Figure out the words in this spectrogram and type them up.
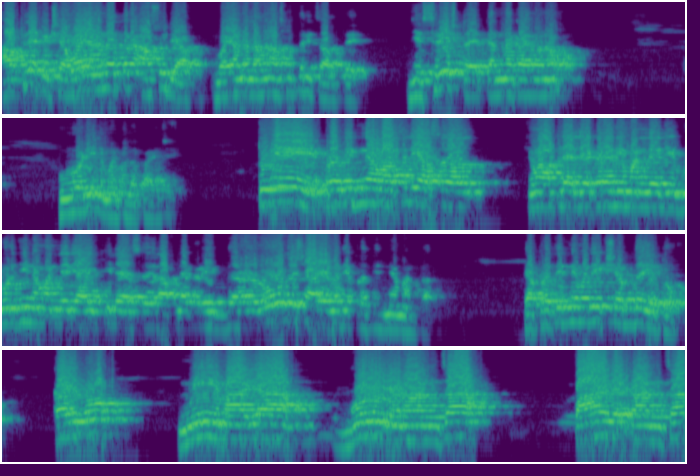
आपल्यापेक्षा वयानं तर असू द्या वयानं लहान असलं तरी चालतंय. जे श्रेष्ठ आहे त्यांना काय म्हणावं? वडील म्हटलं पाहिजे. तुम्ही प्रतिज्ञा वाचली असल किंवा आपल्या लेकरांनी म्हणलेली गुरुजीने म्हणलेली ऐकली असेल आपल्याकडे दररोज शाळेमध्ये प्रतिज्ञा म्हणतात. त्या प्रतिज्ञेमध्ये एक शब्द येतो. काय येतो? मी माझ्या गुरुजनांचा पालकांचा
